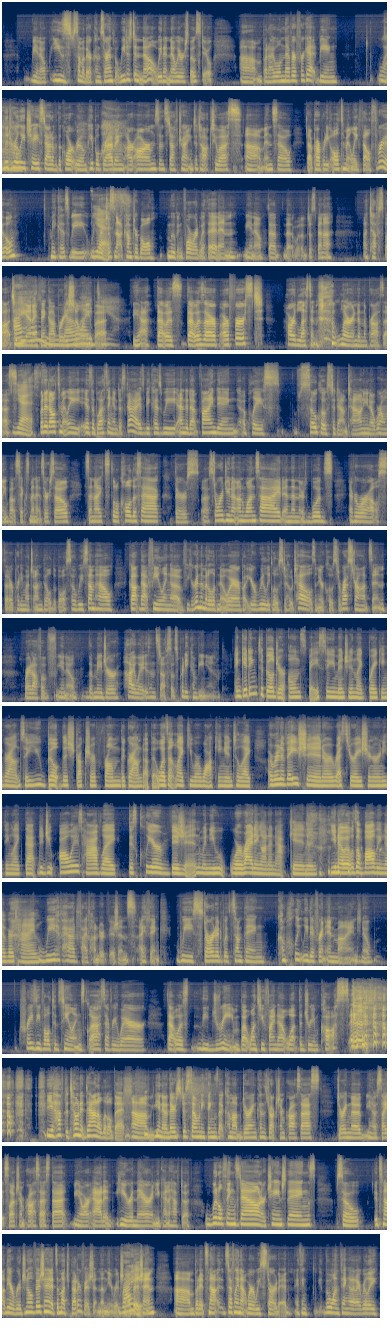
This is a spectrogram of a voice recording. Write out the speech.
you know eased some of their concerns but we just didn't know. We didn't know we were supposed to. Um, but i will never forget being Wow. literally chased out of the courtroom people grabbing our arms and stuff trying to talk to us. Um, and so that property ultimately fell through because we we were just not comfortable moving forward with it. And you know that that would have just been a a tough spot to be in i think no operationally but idea. yeah that was that was our our first hard lesson learned in the process Yes. but it ultimately is a blessing in disguise because we ended up finding a place so close to downtown. You know, we're only about six minutes or so. It's a nice little cul-de-sac. There's a storage unit on one side, and then there's woods everywhere else that are pretty much unbuildable. So we somehow got that feeling of you're in the middle of nowhere, but you're really close to hotels and you're close to restaurants and right off of, you know, the major highways and stuff. So it's pretty convenient. And getting to build your own space. So you mentioned like breaking ground. So you built this structure from the ground up. It wasn't like you were walking into like a renovation or a restoration or anything like that. Did you always have like this clear vision when you were writing on a napkin and you know it was evolving over time? We have had 500 visions, I think. We started with something completely different in mind, you know, crazy vaulted ceilings, glass everywhere. That was the dream. But once you find out what the dream costs, you have to tone it down a little bit. Um, you know, there's just so many things that come up during construction process, during the you know site selection process that you know are added here and there, and you kind of have to whittle things down or change things. So it's not the original vision; it's a much better vision than the original Right. vision. Um, but it's not. It's definitely not where we started. I think the one thing that I really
